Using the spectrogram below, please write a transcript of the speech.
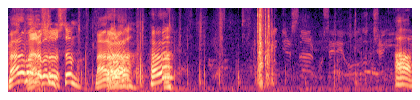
Merhaba, Merhaba dostum. dostum. Merhaba. Aa.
